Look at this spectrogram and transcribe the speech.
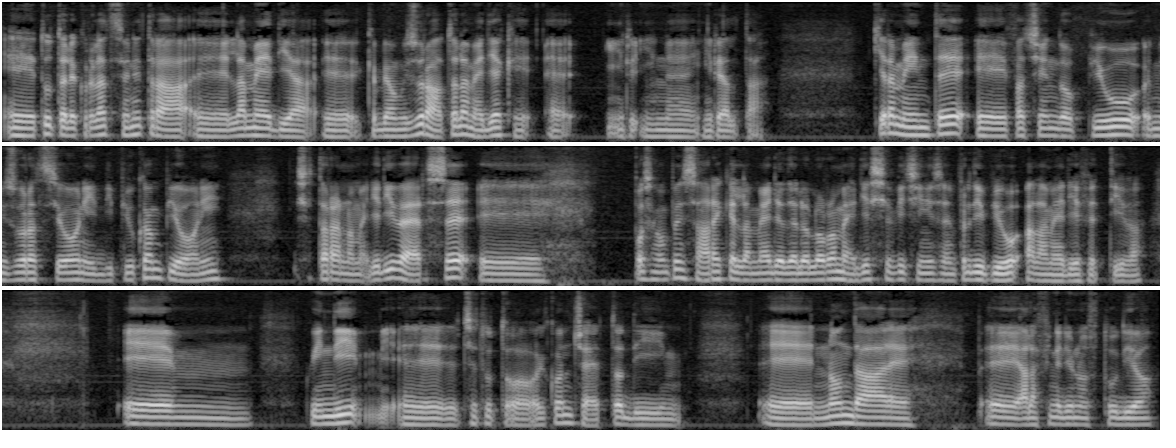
e tutte le correlazioni tra eh, la media eh, che abbiamo misurato e la media che è in, in, in realtà. Chiaramente eh, facendo più misurazioni di più campioni si otterranno medie diverse e possiamo pensare che la media delle loro medie si avvicini sempre di più alla media effettiva. E, ehm, quindi eh, c'è tutto il concetto di eh, non dare eh, alla fine di uno studio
